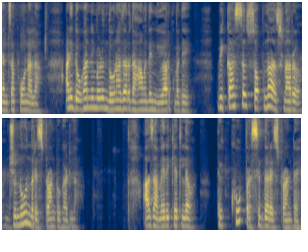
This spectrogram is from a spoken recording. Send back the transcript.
यांचा फोन आला आणि दोघांनी मिळून दोन हजार दहामध्ये न्यूयॉर्कमध्ये विकासचं स्वप्न असणारं जुनून रेस्टॉरंट उघडलं. आज अमेरिकेतलं ते खूप प्रसिद्ध रेस्टॉरंट आहे.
